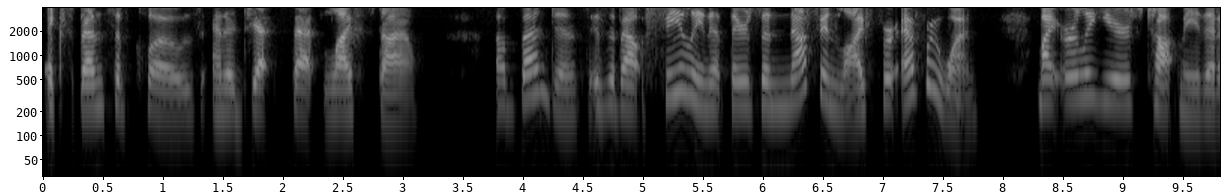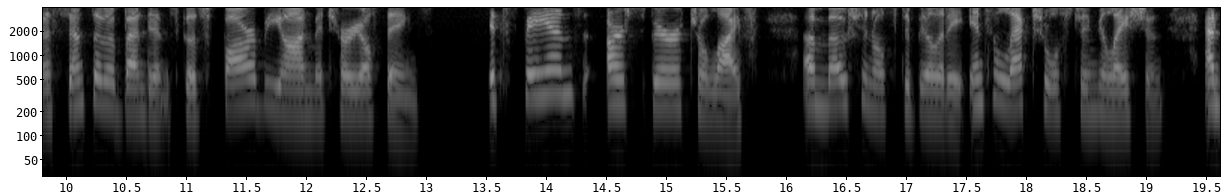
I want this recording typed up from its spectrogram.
expensive clothes, and a jet set lifestyle abundance is about feeling that there's enough in life for everyone. My early years taught me that a sense of abundance goes far beyond material things. It spans our spiritual life, emotional stability, intellectual stimulation, and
